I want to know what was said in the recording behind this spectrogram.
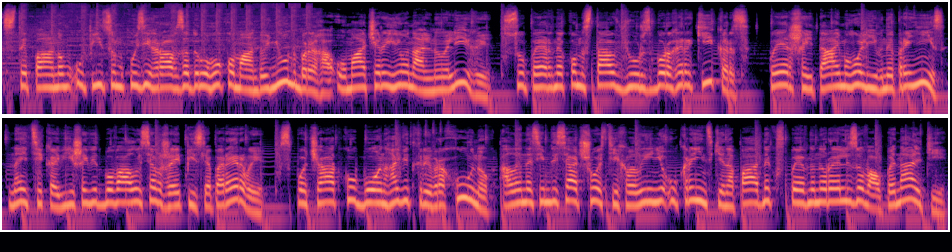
Степанов у підсумку зіграв за другу команду Нюрнберга у матчі регіональної ліги. Суперником став Вюрсборгер Кікерс. Перший тайм голів не приніс. Найцікавіше відбувалося вже після перерви. Спочатку Бонга відкрив рахунок, але на 76-й хвилині український нападник впевнено реалізував пенальті.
